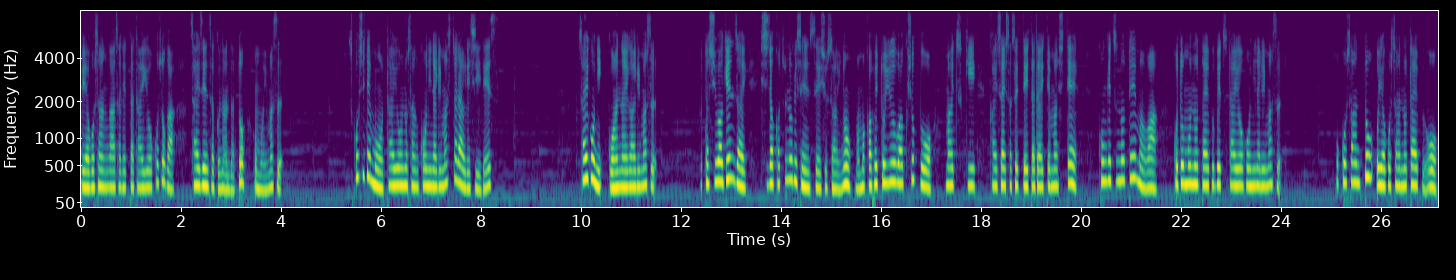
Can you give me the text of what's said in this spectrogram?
親御さんがされた対応こそが最善策なんだと思います。少しでも対応の参考になりましたら嬉しいです。最後にご案内があります。私は現在、石田勝則先生主催のママカフェというワークショップを毎月開催させていただいてまして、今月のテーマは子供のタイプ別対応法になります。お子さんと親御さんのタイプを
